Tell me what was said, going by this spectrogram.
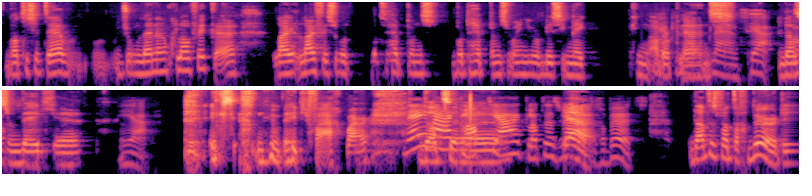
wat is het, hè? John Lennon geloof ik. eh, li- life is what, what, happens, what happens when you're busy making other making other plans. plans, Ja, En dat is een beetje, Ja. ik zeg het nu een beetje vaag, maar Nee, dat, maar klopt, eh, ja, klopt. Dat is wel ja. wat er gebeurt. dat is wat er gebeurt. Dus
